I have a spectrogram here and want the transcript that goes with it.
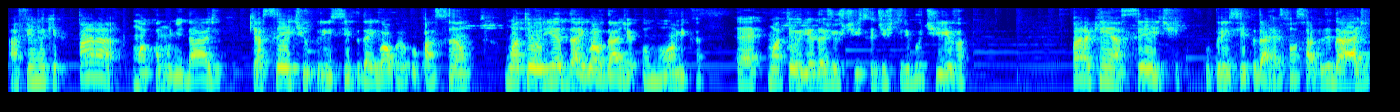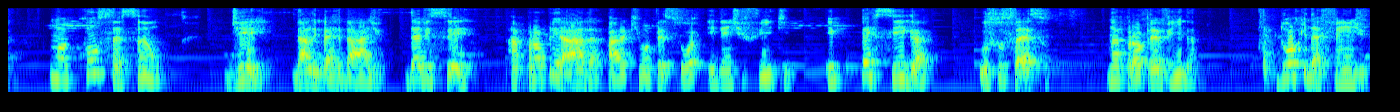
afirma que para uma comunidade que aceite o princípio da igual preocupação, uma teoria da igualdade econômica é uma teoria da justiça distributiva. Para quem aceite o princípio da responsabilidade, uma concessão de, da liberdade deve ser apropriada para que uma pessoa identifique e persiga o sucesso na própria vida. Dworkin defende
